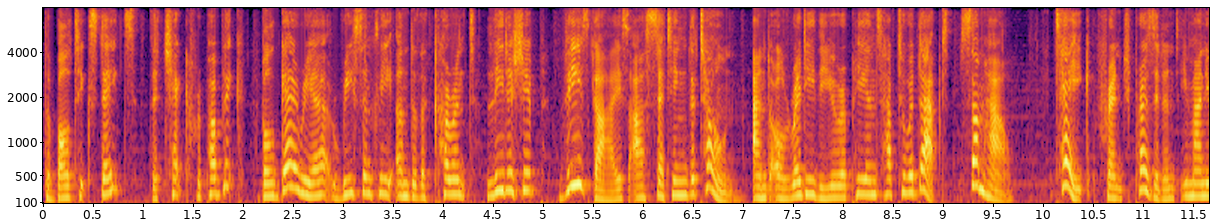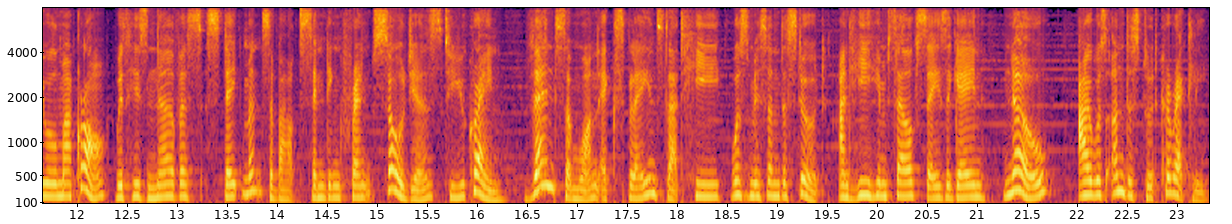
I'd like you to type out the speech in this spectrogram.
the Baltic states, the Czech Republic, Bulgaria recently under the current leadership, these guys are setting the tone, and already the Europeans have to adapt somehow. Take French President Emmanuel Macron with his nervous statements about sending French soldiers to Ukraine. Then someone explains that he was misunderstood, and he himself says again, No, I was understood correctly.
